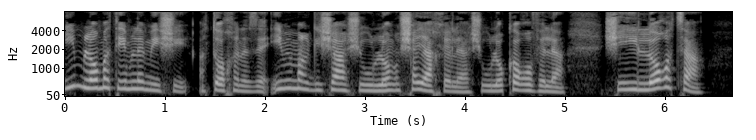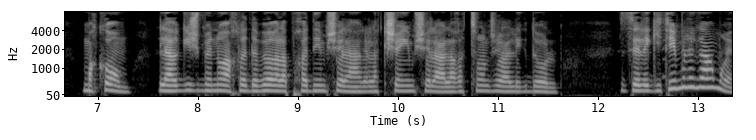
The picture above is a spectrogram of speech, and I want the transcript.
אם לא מתאים למישהי התוכן הזה, אם היא מרגישה שהוא לא שייך אליה, שהוא לא קרוב אליה, שהיא לא רוצה מקום להרגיש בנוח לדבר על הפחדים שלה, על הקשיים שלה, על הרצון שלה לגדול, זה לגיטימי לגמרי.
